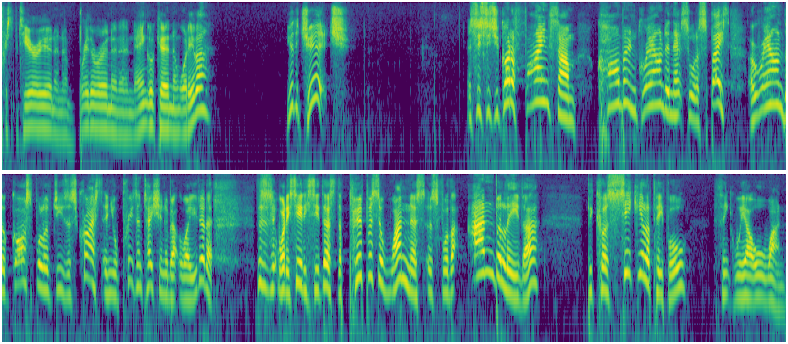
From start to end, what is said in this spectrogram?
Presbyterian and a Brethren and an Anglican and whatever. You're the church. And so he says, you've got to find some common ground in that sort of space around the gospel of Jesus Christ and your presentation about the way you did it. This is what he said. He said this The purpose of oneness is for the unbeliever because secular people think we are all one.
